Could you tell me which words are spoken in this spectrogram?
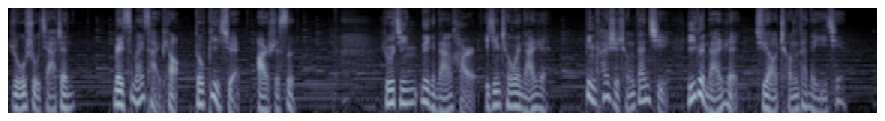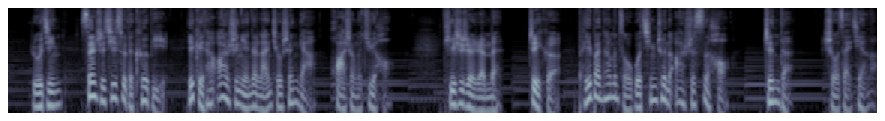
如数家珍，每次买彩票都必选二十四。如今，那个男孩已经成为男人，并开始承担起一个男人需要承担的一切。如今，三十七岁的科比也给他二十年的篮球生涯画上了句号，提示着人们，这个陪伴他们走过青春的二十四号，真的说再见了。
